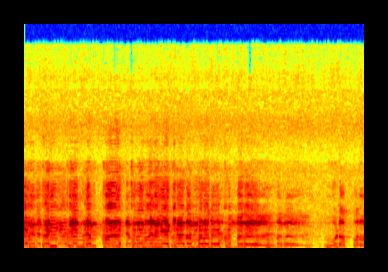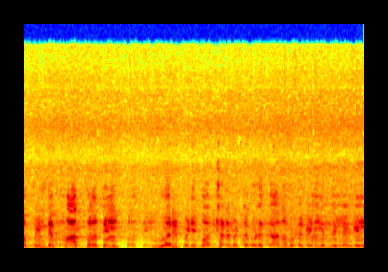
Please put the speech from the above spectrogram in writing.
ഏത് ദരിദ്രന്റെ പാത്രങ്ങളിലേക്കാണ് നമ്മൾ നോക്കുന്നത്? കൂടപ്പുറപ്പിന്റെ പാത്രത്തിൽ ഒരു പിടി ഭക്ഷണം ഇട്ട് കൊടുക്കാൻ നമുക്ക് കഴിയുന്നില്ലെങ്കിൽ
